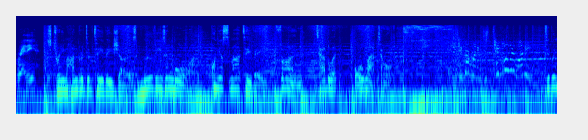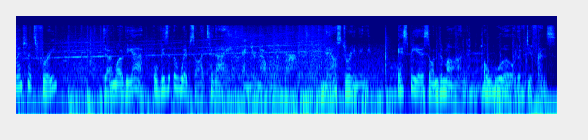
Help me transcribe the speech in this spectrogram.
Ready? Stream hundreds of TV shows, movies, and more on your smart TV, phone, tablet, or laptop. Did we mention it's free? Download the app or visit the website today. And you're now a member. Now streaming. SBS On Demand. A world of difference.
